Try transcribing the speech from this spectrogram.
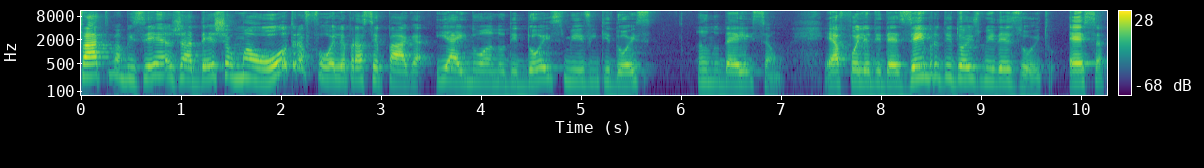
Fátima Bezerra já deixa uma outra folha para ser paga e aí no ano de 2022, ano da eleição. É a folha de dezembro de 2018. Essa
